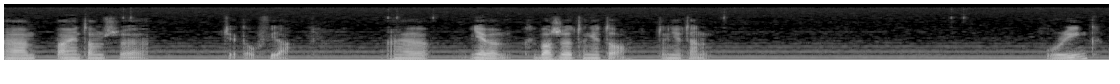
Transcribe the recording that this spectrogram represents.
E, pamiętam, że uciekał chwila. E, nie wiem, chyba, że to nie to. To nie ten. Ring?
